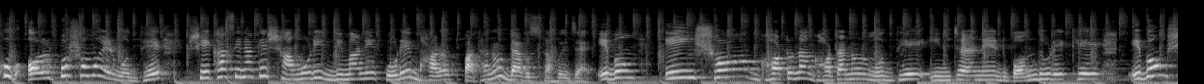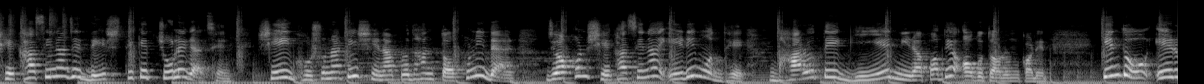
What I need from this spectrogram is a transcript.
খুব অল্প সময়ের মধ্যে শেখ হাসিনাকে সামরিক বিমানে করে ভারত পাঠানোর ব্যবস্থা হয়ে যায় এবং এই সব ঘটনা ঘটানোর মধ্যে ইন্টারনেট বন্ধ রেখে এবং শেখ হাসিনা যে দেশ থেকে চলে গেছেন, সেই ঘোষণাটি সেনাপ্রধান তখনই দেন যখন শেখ হাসিনা এরই মধ্যে ভারতে গিয়ে নিরাপদে অবতরণ করেন। কিন্তু এর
